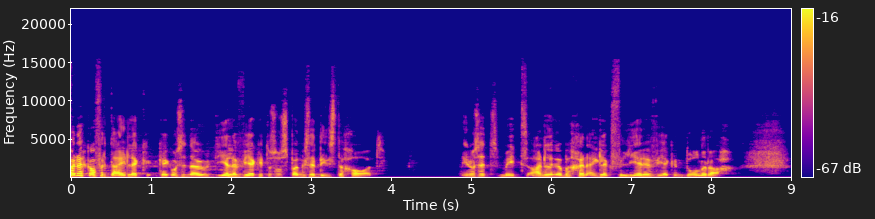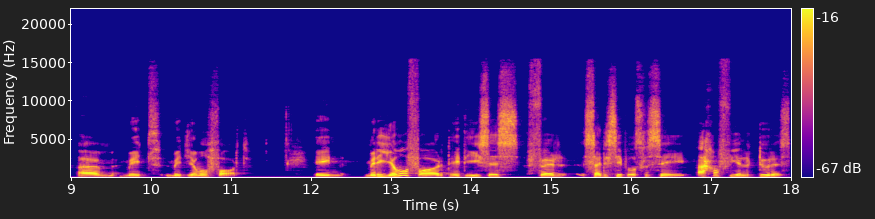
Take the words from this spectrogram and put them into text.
vinnig kan verduidelik, kyk ons het nou die hele week het ons ons Pinksterdienste gehad. En ons het met Handelinge begin eintlik verlede week in Donderdag. Ehm um, met met Hemelvaart. En Met die hemelvaart het Jesus vir sy disippels gesê, ek gaan vir julle toerus,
